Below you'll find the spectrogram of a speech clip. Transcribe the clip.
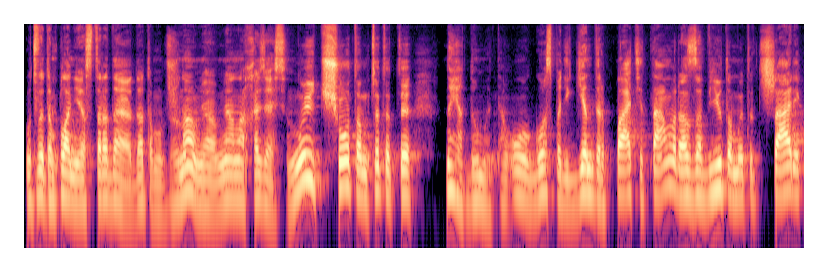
вот в этом плане я страдаю, да, там вот жена у меня, у меня она хозяйственная. Ну и что там, ты, ты, ты. Ну я думаю, там, о, господи, gender party, там разобью там этот шарик,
